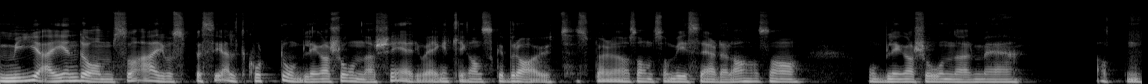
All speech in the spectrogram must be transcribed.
mye eiendom så er jo spesielt korte obligasjoner ser jo egentlig ganske bra ut, sånn som vi ser det. da. Altså obligasjoner med 18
